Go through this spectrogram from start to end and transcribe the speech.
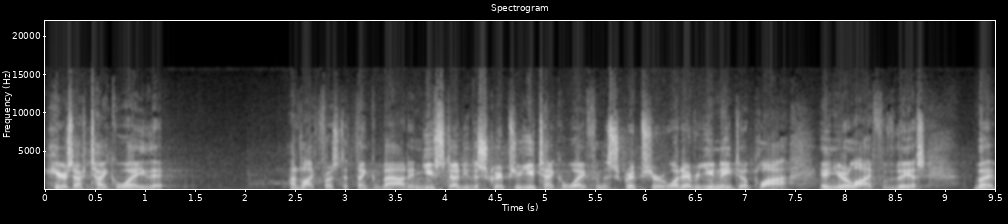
Here's our takeaway that I'd like for us to think about, and you study the Scripture. You take away from the Scripture whatever you need to apply in your life of this. But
